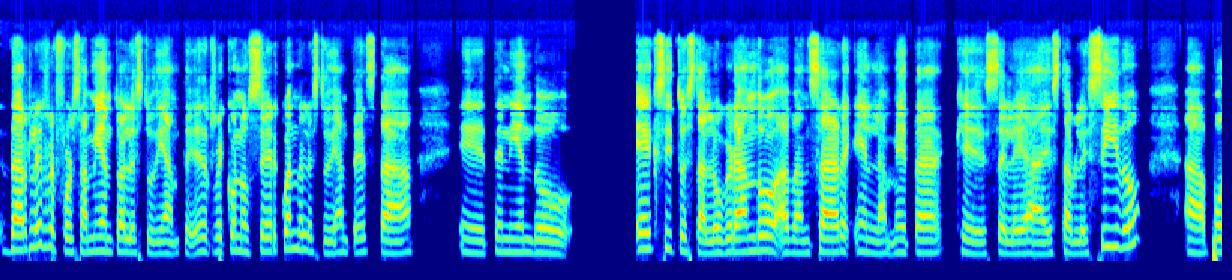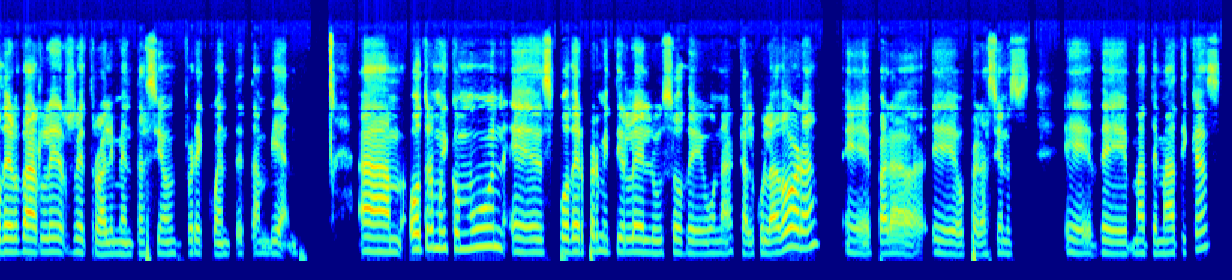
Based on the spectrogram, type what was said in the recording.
darle reforzamiento al estudiante, reconocer cuando el estudiante está eh, teniendo éxito, está logrando avanzar en la meta que se le ha establecido, poder darle retroalimentación frecuente también. Otro muy común es poder permitirle el uso de una calculadora eh, para operaciones de matemáticas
